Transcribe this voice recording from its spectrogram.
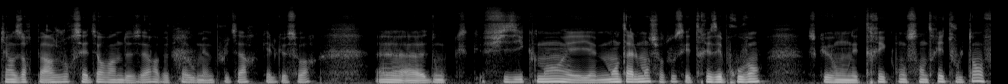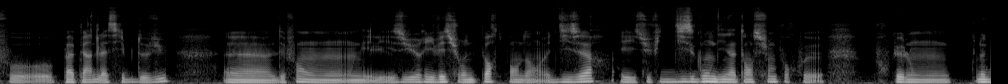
15 euh, heures par jour, 7h, 22h à peu près, ou même plus tard, quelques soirs. Euh, donc physiquement et mentalement surtout, c'est très éprouvant parce qu'on est très concentré tout le temps. Il faut pas perdre la cible de vue. Euh, des fois, on, est les yeux rivés sur une porte pendant 10 heures et il suffit de 10 secondes d'inattention pour que, pour que l'on notre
